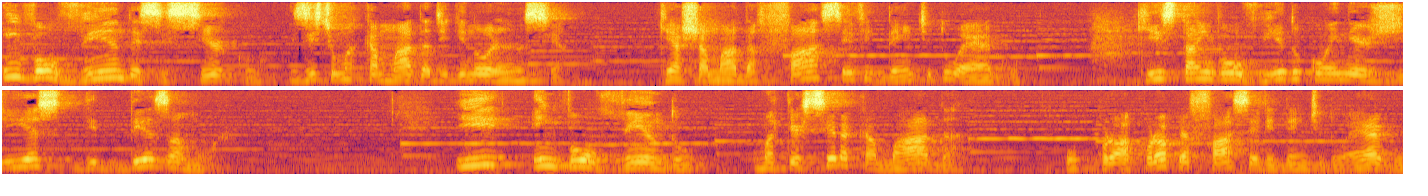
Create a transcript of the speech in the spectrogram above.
Envolvendo esse círculo existe uma camada de ignorância que é a chamada face evidente do ego, que está envolvido com energias de desamor. E envolvendo uma terceira camada, a própria face evidente do ego,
